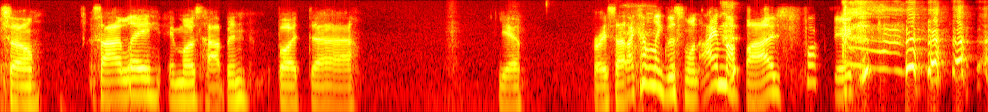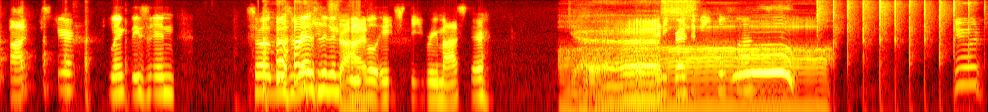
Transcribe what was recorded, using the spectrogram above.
So, sadly, it must happen. But, uh, yeah. Very sad. I kind of like this one. I'm not bad. Fuck Dick. uh, here, link these in. So, there's Resident. Evil HD remaster. Oh. Any Resident Evil Oh. Dude,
